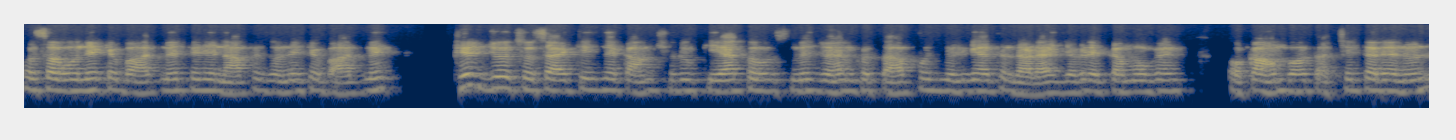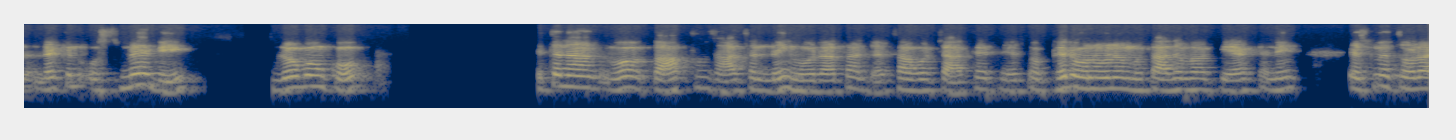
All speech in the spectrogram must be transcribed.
वो सब होने के बाद में, फिर ये नाफिज होने के बाद में, फिर जो सोसाइटीज ने काम शुरू किया तो उसमें जो है उनको तहफुज मिल गया तो लड़ाई झगड़े कम हो गए और काम बहुत अच्छी तरह लेकिन उसमें भी लोगों को इतना वो तहफ़ हासिल नहीं हो रहा था, जैसा वो चाहते थे तो फिर उन्होंने मुतालबा किया कि नहीं, इसमें थोड़ा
